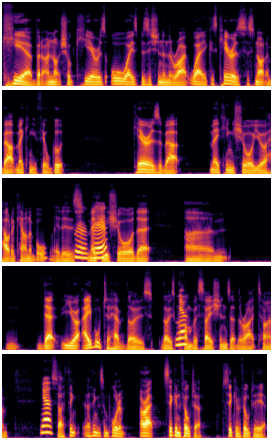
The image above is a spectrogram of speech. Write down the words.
care, but I'm not sure care is always positioned in the right way because care is just not about making you feel good. Care is about making sure you're held accountable. It is Mhm. making sure that um, that you're able to have those those Yeah. conversations at the right time. Yes. So I think I think it's important. All right, second filter. Second filter here.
